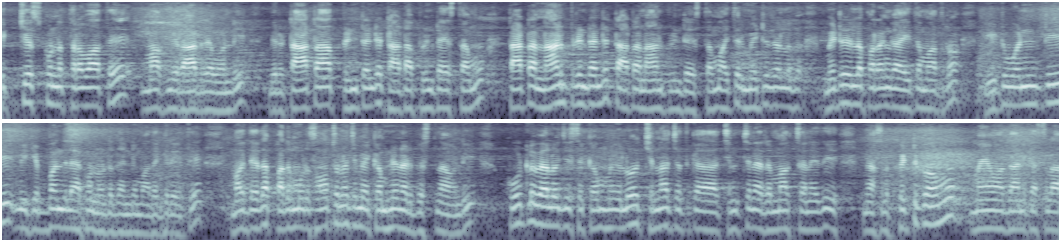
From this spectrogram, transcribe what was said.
చెక్ చేసుకున్న తర్వాతే మాకు మీరు ఆర్డర్ ఇవ్వండి. మీరు టాటా ప్రింట్ అంటే టాటా ప్రింట్ వేస్తాము టాటా నాన్ ప్రింట్ అంటే టాటా నాన్ ప్రింట్ వేస్తాము. అయితే మెటీరియల్ మెటీరియల్ పరంగా అయితే మాత్రం ఎటువంటి మీకు ఇబ్బంది లేకుండా ఉంటుందండి మా దగ్గర అయితే. మాకు దగ్గర పదమూడు సంవత్సరాల నుంచి మేము కంపెనీ నడిపిస్తున్నామండి. కోట్లు వాల్యూ చేసే కంపెనీలో చిన్న చితక చిన్న చిన్న రిమార్క్స్ అనేది మేము అసలు పెట్టుకోము. మేము దానికి అసలు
